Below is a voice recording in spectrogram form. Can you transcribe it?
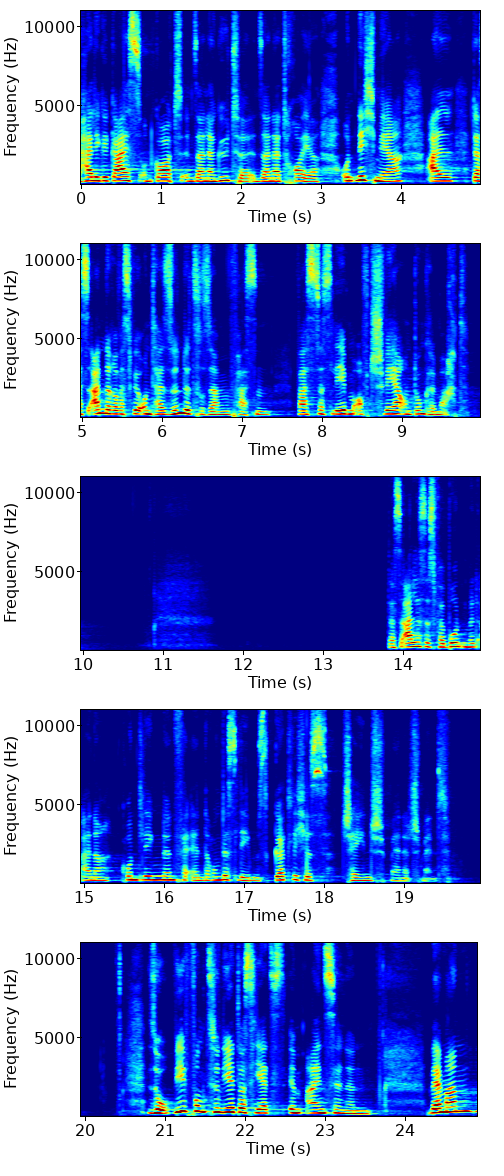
der Heilige Geist und Gott in seiner Güte, in seiner Treue und nicht mehr all das andere, was wir unter Sünde zusammenfassen, was das Leben oft schwer und dunkel macht. Das alles ist verbunden mit einer grundlegenden Veränderung des Lebens, göttliches Change Management. So, wie funktioniert das jetzt im Einzelnen? Wenn man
